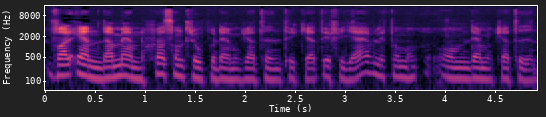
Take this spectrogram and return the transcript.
varenda människa som tror på demokratin tycker att det är för jävligt om, om demokratin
